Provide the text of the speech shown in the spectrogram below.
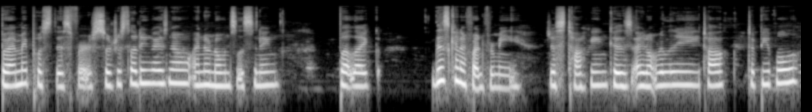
But I might post this first. So, just letting you guys know. I know no one's listening. But like, this is kind of fun for me. Just talking because I don't really talk to people.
